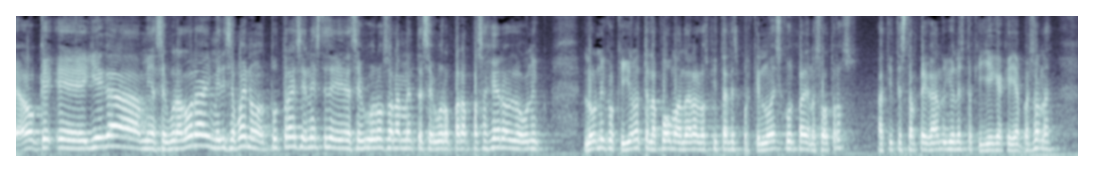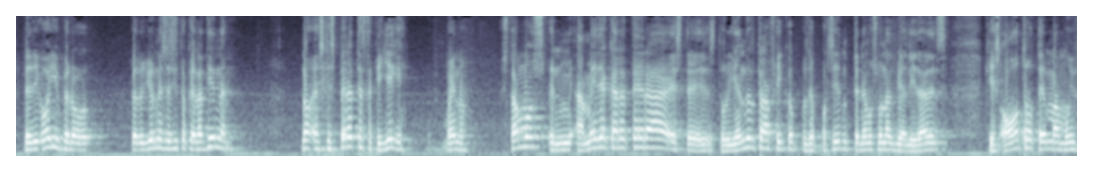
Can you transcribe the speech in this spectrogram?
Eh, Ok, eh, llega mi aseguradora y me dice, bueno, tú traes en este seguro solamente seguro para pasajeros, lo único, lo único que yo no te la puedo mandar al hospital es porque no es culpa de nosotros, a ti te están pegando, yo necesito que llegue aquella persona. Le digo, oye, pero, pero yo necesito que la atiendan. No, es que espérate hasta que llegue. Bueno, estamos a media carretera, este, destruyendo el tráfico, pues de por sí tenemos unas vialidades, que es otro tema muy,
